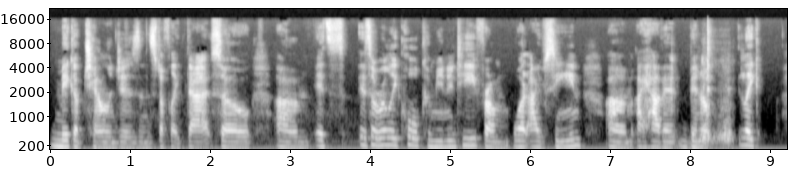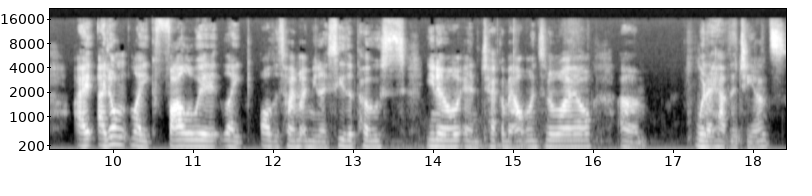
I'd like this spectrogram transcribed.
makeup challenges and stuff like that. So um, it's it's a really cool community from what I've seen. Um, I haven't been up like I I don't like follow it like all the time. I mean, I see the posts, you know, and check them out once in a while um, when I have the chance.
